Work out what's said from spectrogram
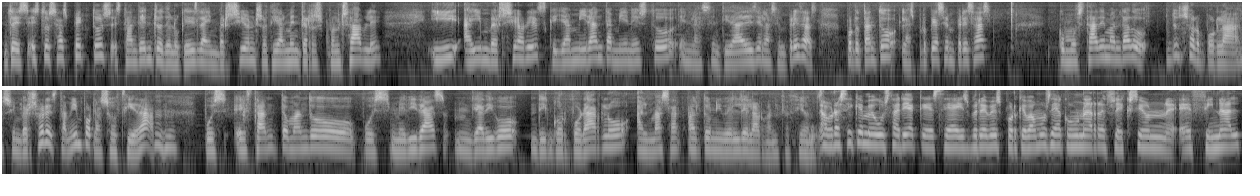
Entonces, estos aspectos están dentro de lo que es la inversión socialmente responsable y hay inversores que ya miran también esto en las entidades y en las empresas. Por lo tanto, las propias empresas como está demandado no solo por los inversores, también por la sociedad, pues están tomando pues medidas, ya digo, de incorporarlo al más alto nivel de la organización. Ahora sí que me gustaría que seáis breves porque vamos ya con una reflexión eh, final.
